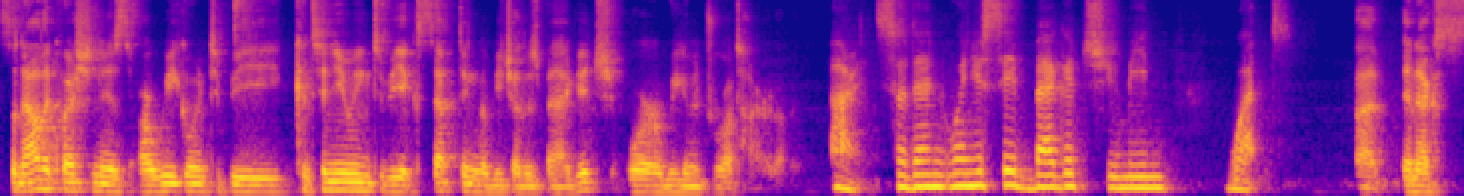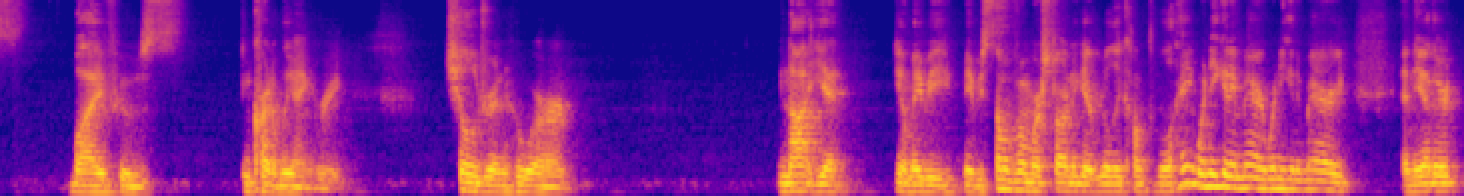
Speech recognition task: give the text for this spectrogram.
so now the question is are we going to be continuing to be accepting of each other's baggage or are we going to draw tired of it? All right. So then when you say baggage, you mean what? Uh, an ex wife who's incredibly angry, children who are not yet you know maybe maybe some of them are starting to get really comfortable hey when are you getting married? When are you getting married? And the other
